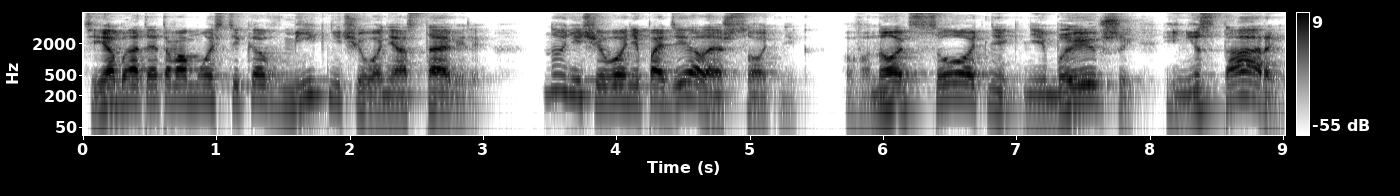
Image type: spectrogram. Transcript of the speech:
Те бы от этого мостика в миг ничего не оставили. Но ничего не поделаешь, сотник. Вновь сотник, не бывший и не старый.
